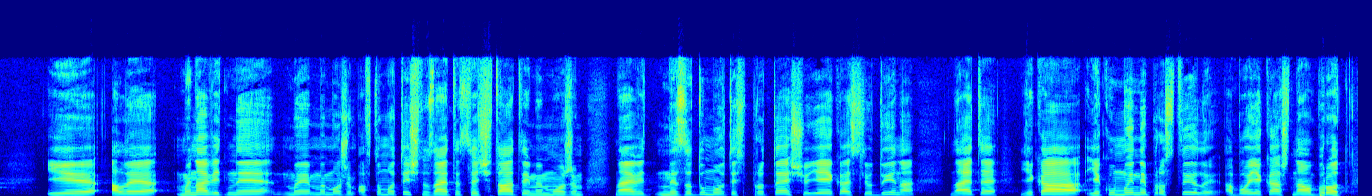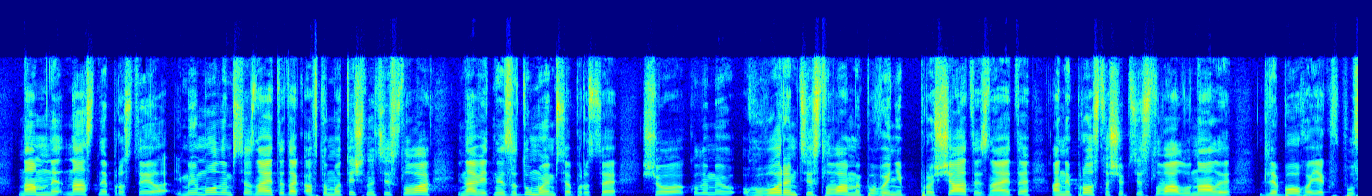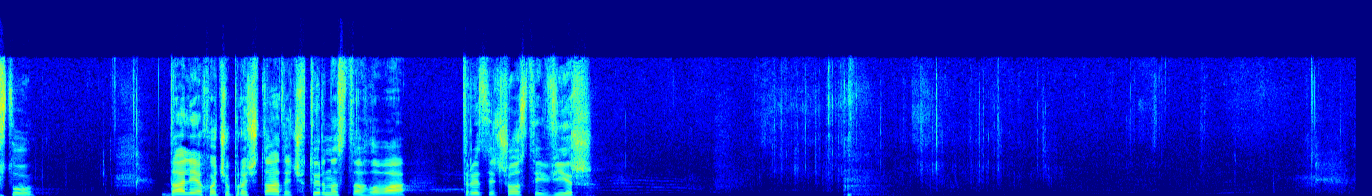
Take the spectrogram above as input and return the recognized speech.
І, але ми навіть не ми, ми можемо автоматично знаєте, це читати, і ми можемо навіть не задумуватись про те, що є якась людина, знаєте, яка, яку ми не простили, або яка ж наоборот нам не, нас не простила. І ми молимося, знаєте, так автоматично ці слова, і навіть не задумуємося про це. Що коли ми говоримо ці слова, ми повинні прощати, знаєте, а не просто щоб ці слова лунали для Бога як впусту. Далі я хочу прочитати 14 глава, 36 вірш.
